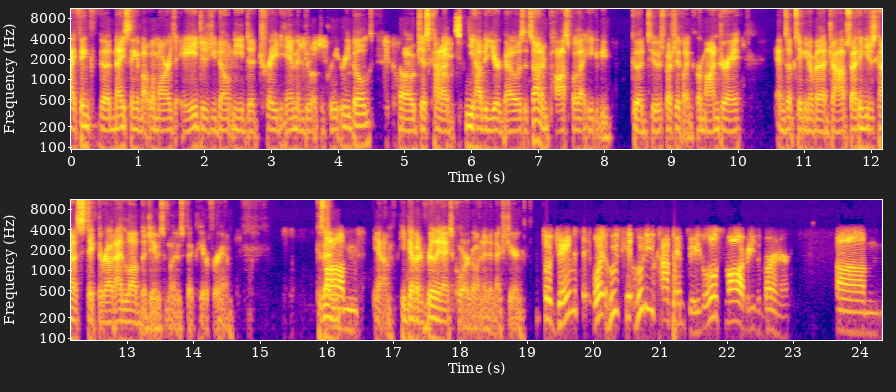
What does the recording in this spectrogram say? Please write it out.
I think the nice thing about Lamar's age is you don't need to trade him and do a complete rebuild. So just kind of see how the year goes. It's not impossible that he could be good too, especially if like Rhamondre ends up taking over that job. So I think you just kind of stick the route. I love the Jameson Williams pick here for him. Because then Um, yeah, he'd have a really nice core going into next year. so James, what, who's who do you comp him to? He's a little smaller, but he's a burner. Um,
